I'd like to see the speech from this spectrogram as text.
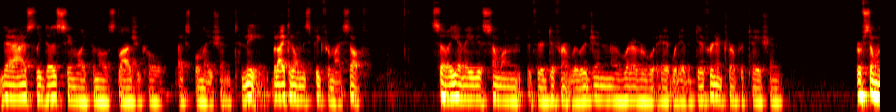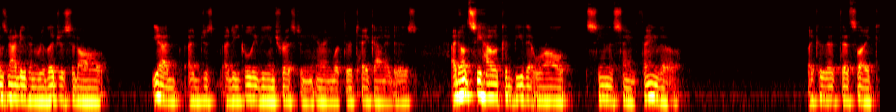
that honestly does seem like the most logical explanation to me, but I could only speak for myself. So yeah, maybe if someone, if they're a different religion or whatever, would have a different interpretation, or if someone's not even religious at all, yeah, I'd, I'd just, I'd equally be interested in hearing what their take on it is. I don't see how it could be that we're all seeing the same thing though. Like, cause that, that's like,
